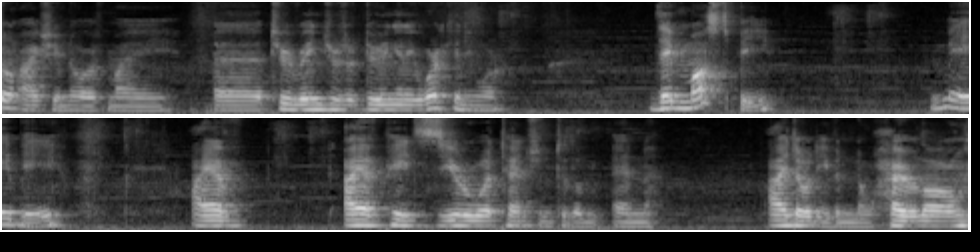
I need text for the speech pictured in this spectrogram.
Don't actually know if my uh, two rangers are doing any work anymore. They must be. Maybe. I have I have paid zero attention to them in I don't even know how long.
